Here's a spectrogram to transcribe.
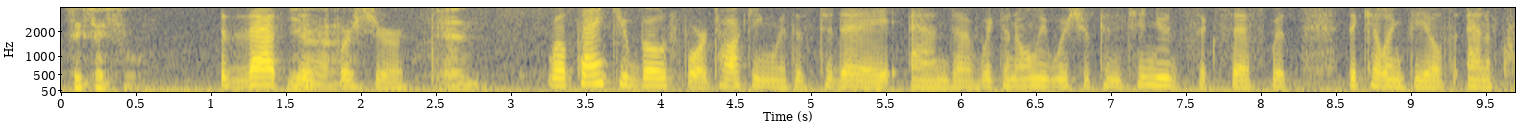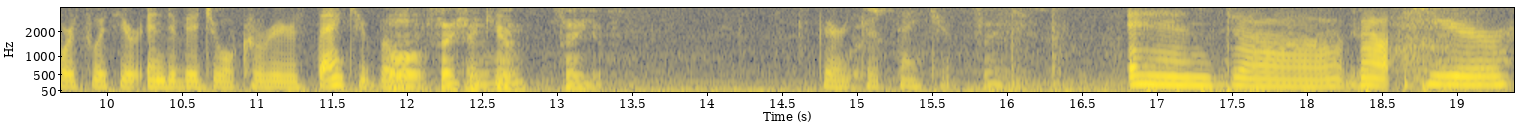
successful. That is Yeah. for sure. And Well, thank you both for talking with us today, and uh, we can only wish you continued success with the Killing Fields and, of course, with your individual careers. Thank you oh, both. thank you. Thank you. Thank you. Very good, thank you. Thank you. And uh, about here,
